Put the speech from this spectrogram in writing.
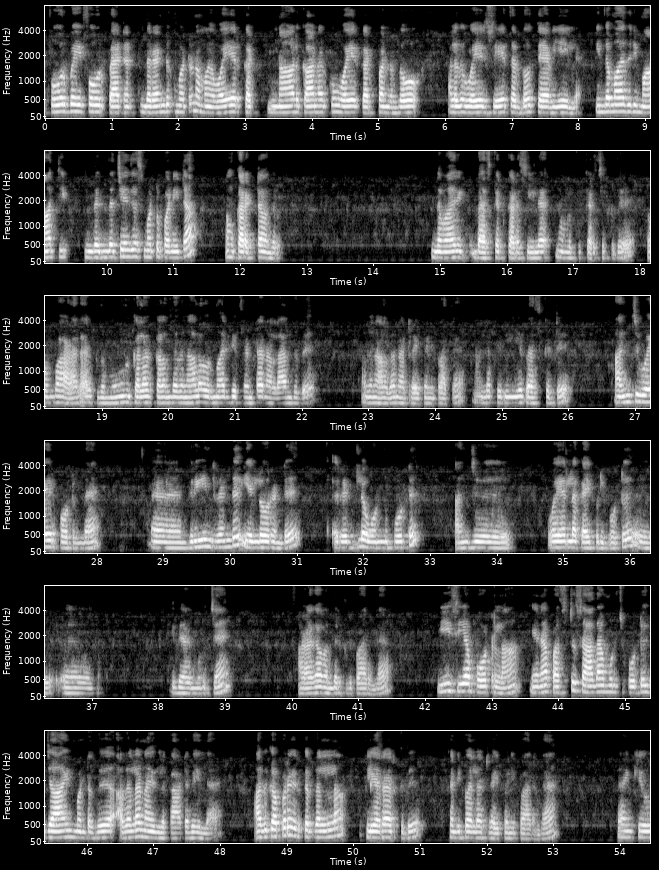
ஃபோர் பை ஃபோர் பேட்டர்ன் இந்த ரெண்டுக்கு மட்டும் நம்ம ஒயர் கட் நாலு கார்னருக்கும் ஒயர் கட் பண்ணுறதோ அல்லது ஒயர் சேர்த்துறதோ தேவையே இல்லை. இந்த மாதிரி மாற்றி இந்த இந்த சேஞ்சஸ் மட்டும் பண்ணிட்டா நமக்கு கரெக்டாக வந்துடும் இந்த மாதிரி பேஸ்கெட் கடைசியில் நம்மளுக்கு கிடச்சிருக்குது. ரொம்ப அழகாக இருக்குது. மூணு கலர் கலந்ததுனால ஒரு மாதிரி டிஃப்ரெண்ட்டாக நல்லா இருந்தது. அதனால தான் நான் ட்ரை பண்ணி பார்த்தேன். நல்ல பெரிய பேஸ்கெட்டு அஞ்சு ஒயர் போட்டிருந்தேன். க்ரீன் ரெண்டு எல்லோ ரெண்டு. ரெட்டில் ஒன்று போட்டு அஞ்சு ஒயரில் கைப்பிடி போட்டு இதை முடித்தேன் அழகாக வந்திருக்குது பாருங்கள் ஈஸியாக போட்டுடலாம் ஏன்னா ஃபஸ்ட்டு சாதா முடிச்சு போட்டு ஜாயின் பண்ணுறது அதெல்லாம் நான் இதில் காட்டவே இல்லை. அதுக்கப்புறம் இருக்கிறதெல்லாம் கிளியராக இருக்குது. கண்டிப்பாக எல்லாம் ட்ரை பண்ணி பாருங்கள் தேங்க்யூ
